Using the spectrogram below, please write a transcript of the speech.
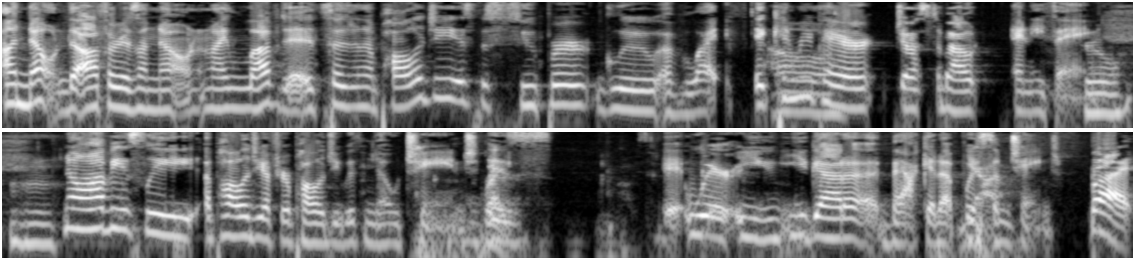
unknown. The author is unknown, and I loved it. It says, An apology is the super glue of life, it can Oh. repair just about anything. Mhm. Now, obviously, apology after apology with no change Right. is it, where you you gotta back it up with Yeah. some change. But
